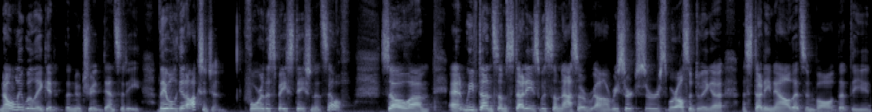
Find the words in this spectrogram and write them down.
not only will they get the nutrient density, they will get oxygen for the space station itself. So, um, and we've done some studies with some NASA uh, researchers. We're also doing a, a, study now that's involved that the,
